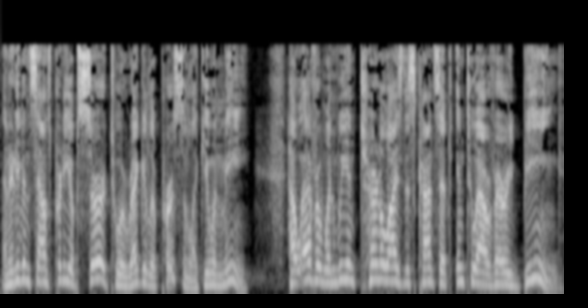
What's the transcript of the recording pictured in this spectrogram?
And it even sounds pretty absurd to a regular person like you and me. However, when we internalize this concept into our very being,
